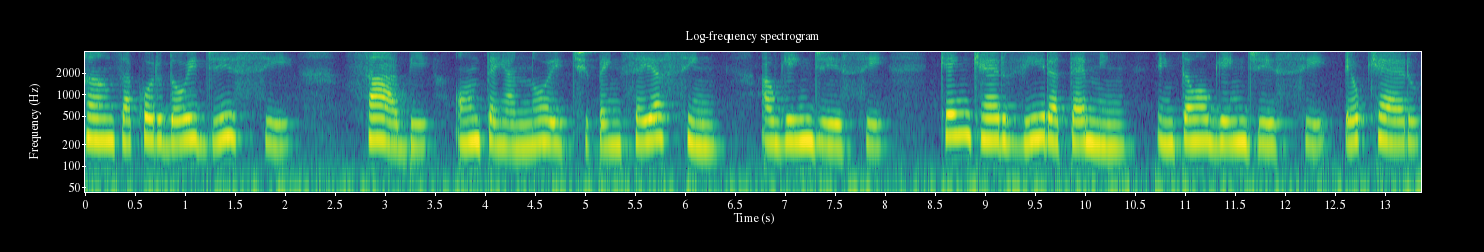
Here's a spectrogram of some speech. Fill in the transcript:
Hans acordou e disse: Sabe, ontem à noite pensei assim. Alguém disse: Quem quer vir até mim? Então alguém disse: Eu quero.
